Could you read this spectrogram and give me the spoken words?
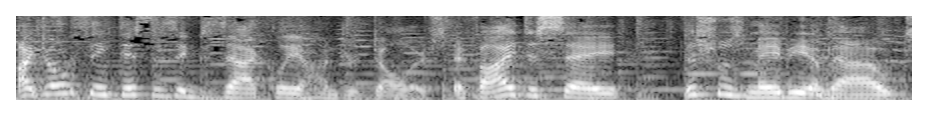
I don't think this is exactly $100. If I had to say, this was maybe about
